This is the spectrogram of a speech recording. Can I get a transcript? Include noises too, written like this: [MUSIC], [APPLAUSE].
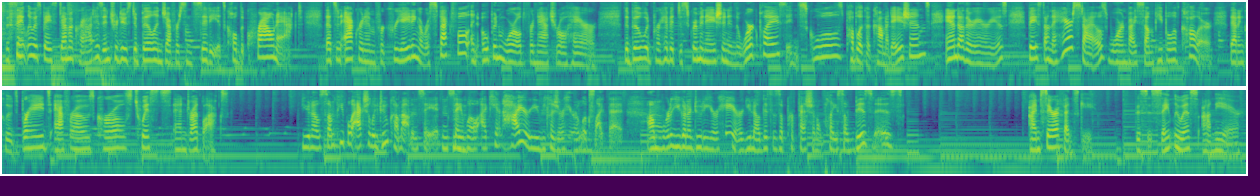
The St. Louis based Democrat has introduced a bill in Jefferson City. It's called the Crown Act. That's an acronym for creating a respectful and open world for natural hair. The bill would prohibit discrimination in the workplace, in schools, public accommodations, and other areas based on the hairstyles worn by some people of color. That includes braids, afros, curls, twists, and dreadlocks you know, some people actually do come out and say it and say, mm-hmm. well, I can't hire you because your hair looks like that. Um, what are you going to do to your hair? You know, this is a professional place of business. I'm Sarah Fenske. This is St. Louis on the Air.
